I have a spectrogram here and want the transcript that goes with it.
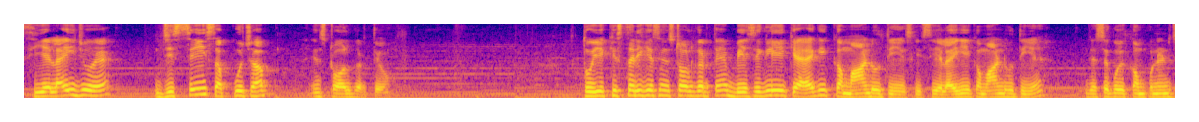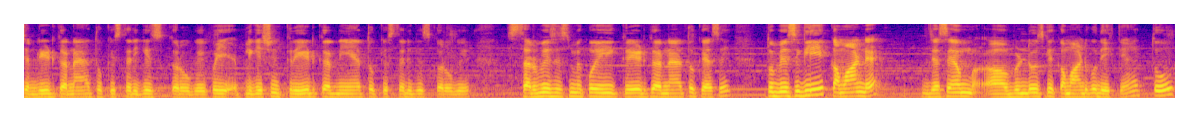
CLI जो है, जिससे ही सब कुछ आप इंस्टॉल करते हो। तो ये किस तरीके से इंस्टॉल करते हैं? बेसिकली ये क्या है कि कमांड होती है इसकी सीएलआई की कमांड होती है। जैसे कोई कंपोनेंट जनरेट करना है तो किस तरीके से करोगे? कोई एप्लीकेशन क्रिएट करनी है तो किस तरीके से करोगे? सर्विस इसमें कोई क्रिएट करना है तो कैसे? तो बेसिकली ये कमांड है। जैसे हम विंडोज़ के कमांड को देखते हैं तो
